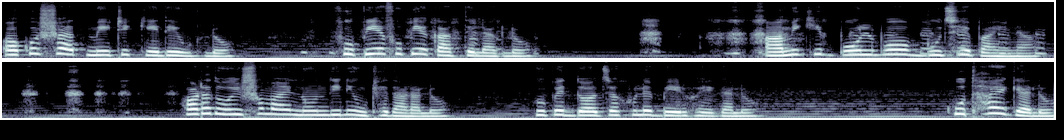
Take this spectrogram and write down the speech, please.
অকস্মাৎ মেয়েটি কেঁদে উঠল। ফুপিয়ে ফুপিয়ে কাঁদতে লাগল। আমি কি বলব বুঝে পাই না। হঠাৎ ওই সময় নন্দিনী উঠে দাঁড়াল। কূপের দরজা খুলে বের হয়ে গেল। কোথায় গেল?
